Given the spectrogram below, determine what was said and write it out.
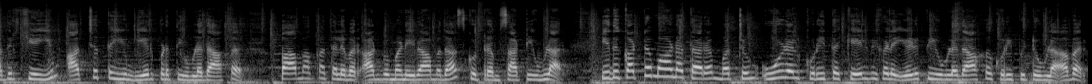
அதிர்ச்சியையும் அச்சத்தையும் ஏற்படுத்தியுள்ளதாக பாமக தலைவர் அன்புமணி ராமதாஸ் குற்றம் சாட்டியுள்ளார். இது கட்டுமான தரம் மற்றும் ஊழல் குறித்த கேள்விகளை எழுப்பியுள்ளதாக குறிப்பிட்டுள்ள அவர்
